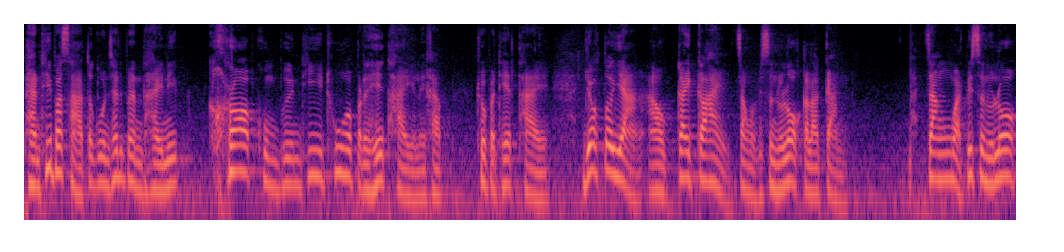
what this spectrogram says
แผนที่ภาษาตระกูลชาติพันธุ์ไทยนี้ครอบคลุมพื้นที่ทั่วประเทศไทยเลยครับ ทั่วประเทศไทย ยกตัวอย่างเอาใกล้ ๆ จังหวัดพิษณุโลกกันละกัน จังหวัดพิษณุโลก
